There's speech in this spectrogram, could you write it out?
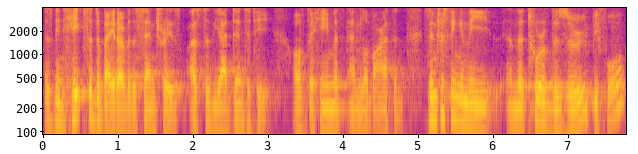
There's been heaps of debate over the centuries as to the identity of Behemoth and Leviathan. It's interesting in the, in the tour of the zoo before,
